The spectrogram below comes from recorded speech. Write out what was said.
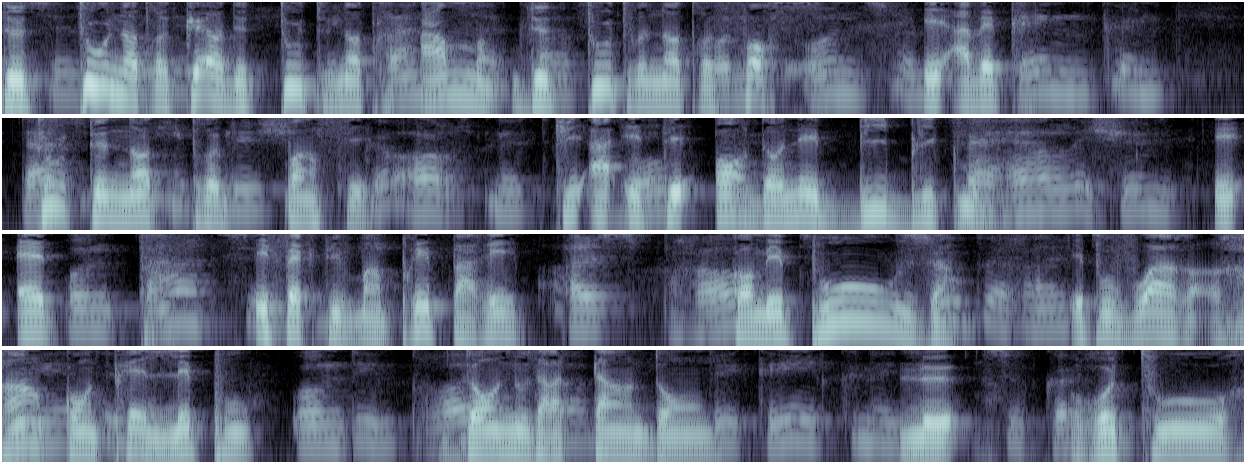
de tout notre cœur, de toute notre âme, de toute notre force et avec toute notre pensée qui a été ordonnée bibliquement et est effectivement préparée comme épouse et pouvoir rencontrer l'époux dont nous attendons le retour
